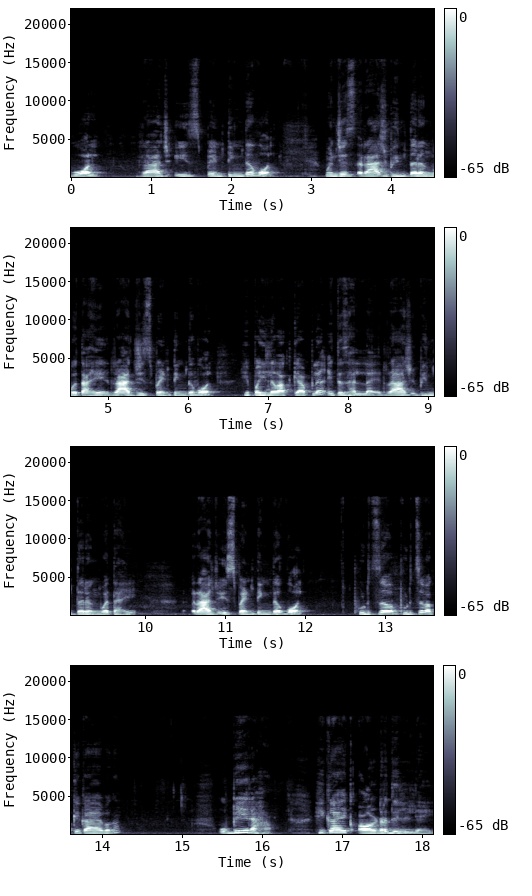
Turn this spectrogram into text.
wall Raj is painting the wall म्हणजेच राज भिंत रंगवत आहे. Raj is painting the wall हे पहिलं वाक्य आपलं इथे झालेलं आहे. राज भिंत रंगवत आहे. Raj is painting the wall पुढचं पुढचं वाक्य काय आहे बघा? उभे राहा. ही काय एक ऑर्डर दिलेली आहे.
